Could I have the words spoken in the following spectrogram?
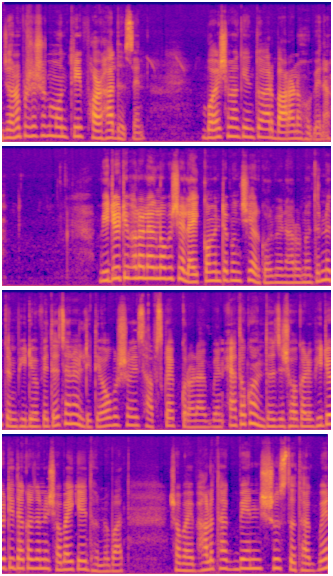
জনপ্রশাসন মন্ত্রী ফরহাদ হোসেন। বয়সসীমা কিন্তু আর বাড়ানো হবে না। ভিডিওটি ভালো লাগলে অবশ্যই লাইক, কমেন্ট এবং শেয়ার করবেন। আরও নতুন নতুন ভিডিও পেতে চ্যানেলটিতে অবশ্যই সাবস্ক্রাইব করে রাখবেন। এতক্ষণ ধৈর্য সহকারে ভিডিওটি দেখার জন্য সবাইকে ধন্যবাদ। সবাই ভালো থাকবেন, সুস্থ থাকবেন।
